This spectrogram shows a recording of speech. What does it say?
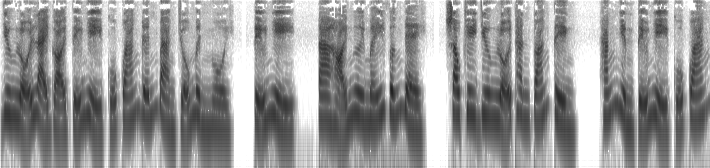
dương lỗi lại gọi tiểu nhị của quán đến bàn chỗ mình ngồi, tiểu nhị, ta hỏi ngươi mấy vấn đề, sau khi dương lỗi thanh toán tiền, hắn nhìn tiểu nhị của quán,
